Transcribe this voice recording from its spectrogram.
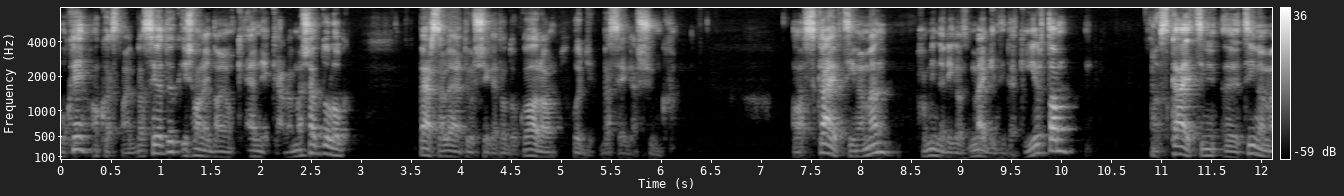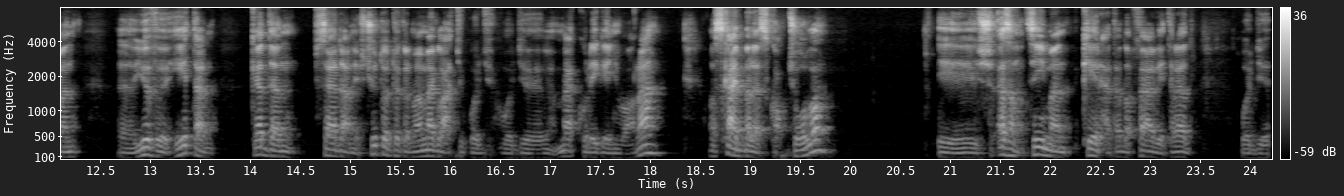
Oké, okay, akkor ezt megbeszéltük, és van egy nagyon ennél kellemesebb dolog, Persze lehetőséget adok arra, hogy beszélgessünk. A Skype címemen, ha minden igaz, megint ide kiírtam, a Skype címemen jövő héten, kedden, szerdán és csütörtökön, mert meglátjuk, hogy, hogy mekkora igény van rá. A Skype be lesz kapcsolva, és ezen a címen kérheted a felvételed, hogy,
